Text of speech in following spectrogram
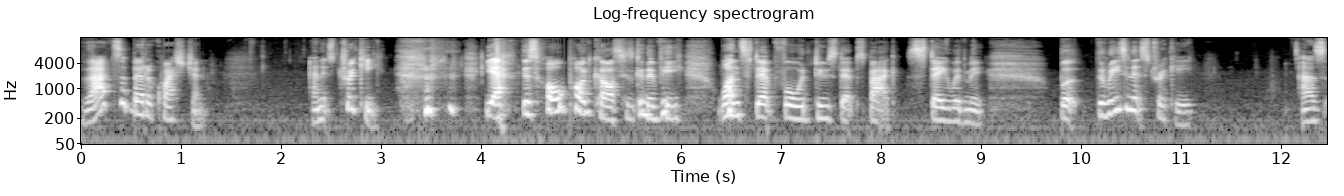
that's a better question and it's tricky. yeah, this whole podcast is going to be one step forward, two steps back. Stay with me. But the reason it's tricky, as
